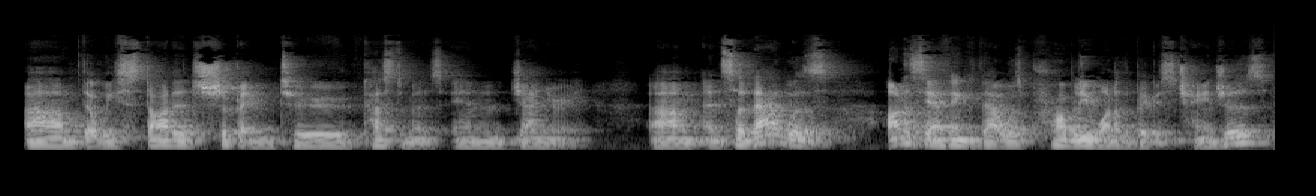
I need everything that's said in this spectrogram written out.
um, that we started shipping to customers in January. Um, and so that was honestly, I think that was probably one of the biggest changes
